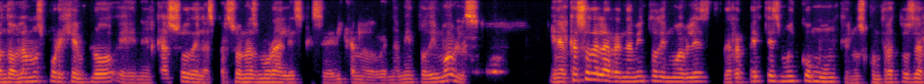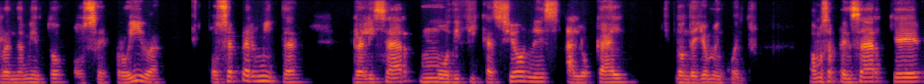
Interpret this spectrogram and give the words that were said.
cuando hablamos, por ejemplo, en el caso de las personas morales que se dedican al arrendamiento de inmuebles. En el caso del arrendamiento de inmuebles, de repente es muy común que en los contratos de arrendamiento o se prohíba o se permita realizar modificaciones al local donde yo me encuentro. Vamos a pensar que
